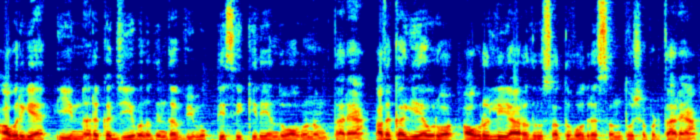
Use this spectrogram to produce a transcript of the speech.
ಅವರಿಗೆ ಈ ನರಕ ಜೀವನದಿಂದ ವಿಮುಕ್ತಿ ಸಿಕ್ಕಿದೆ ಎಂದು ಅವರು ನಂಬುತ್ತಾರೆ ಅದಕ್ಕಾಗಿ ಅವರು ಅವರಲ್ಲಿ ಯಾರಾದರೂ ಸತ್ತು ಹೋದ್ರೆ ಸಂತೋಷ ಪಡ್ತಾರೆ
